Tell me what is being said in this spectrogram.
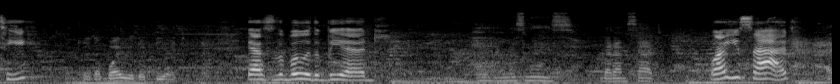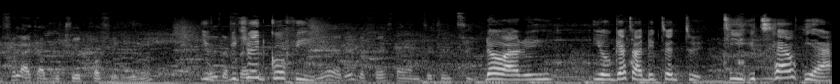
tea? Okay, the boy with the beard. Yes, the boy with the beard. Oh, it was nice. But I'm sad. Why are you sad? I feel like I've betrayed coffee, you know? You This is the betrayed coffee. Yeah, this is the first time I'm taking tea. Don't worry, you'll get addicted to tea. It's healthier.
